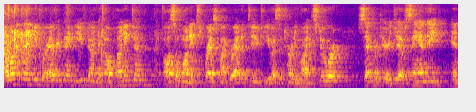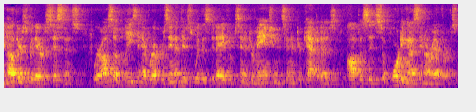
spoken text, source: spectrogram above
I want to thank you for everything you've done to help Huntington. I also want to express my gratitude to U.S. Attorney Mike Stewart, Secretary Jeff Sandy, and others for their assistance. We're also pleased to have representatives with us today from Senator Manchin and Senator Capito's offices supporting us in our efforts.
